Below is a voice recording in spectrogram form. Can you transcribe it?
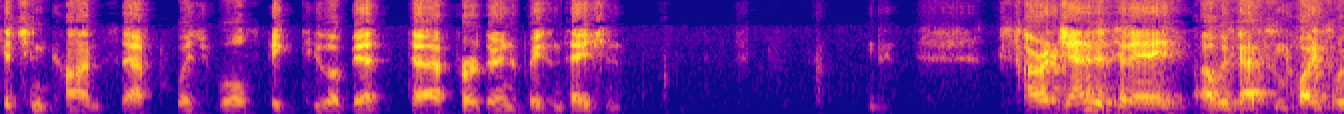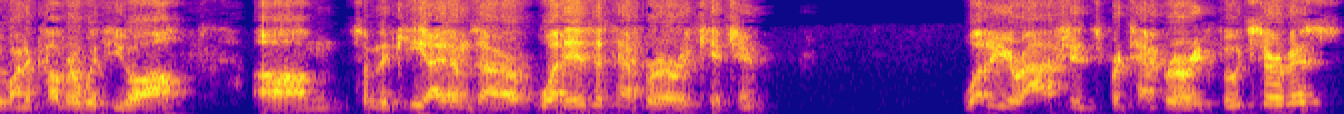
kitchen concept, which we'll speak to a bit uh, further in the presentation. Our agenda today, uh, we've got some points we want to cover with you all. Um, some of the key items are what is a temporary kitchen? What are your options for temporary food service?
